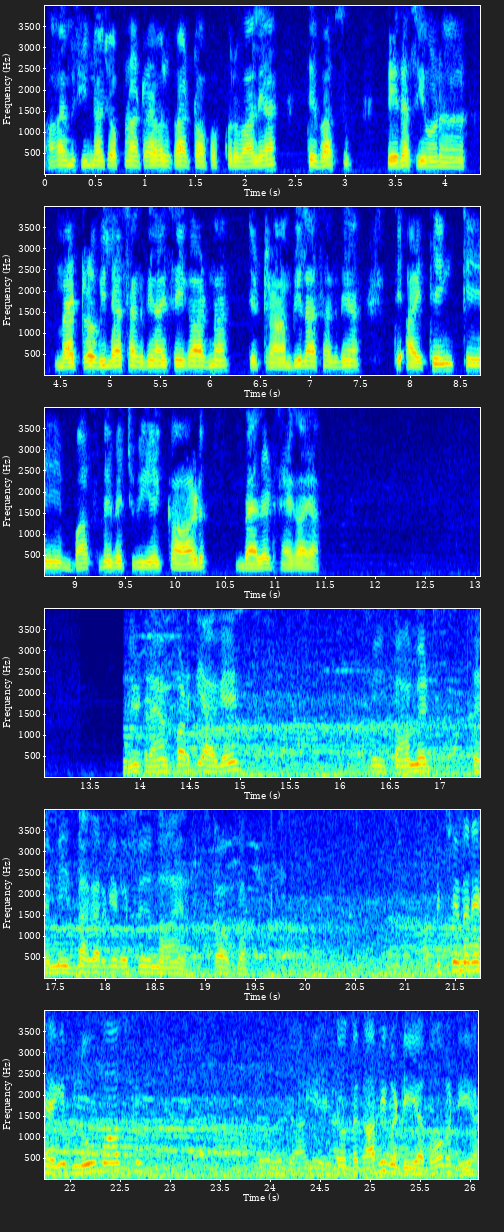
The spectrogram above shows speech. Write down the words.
ਆਹ ਮਸ਼ੀਨਾਂ 'ਚੋਂ ਆਪਣਾ ਟਰੈਵਲ ਕਾਰਡ ਟਾਪ ਅਪ ਕਰਵਾ ਲਿਆ ਤੇ ਬਸ ਫਿਰ ਅਸੀਂ ਹੁਣ ਮੈਟਰੋ ਵੀ ਲੈ ਸਕਦੇ ਹਾਂ ਇਸੇ ਕਾਰਡ ਨਾਲ ਤੇ ਟ੍ਰਾਮ ਵੀ ਲੈ ਸਕਦੇ ਹਾਂ ਤੇ ਆਈ ਥਿੰਕ ਕਿ ਬੱਸ ਦੇ ਵਿੱਚ ਵੀ ਇਹ ਕਾਰਡ ਵੈਲਿਡ ਹੈਗਾ ਆ। ਜੀ ਟ੍ਰਾਮ ਫੜ ਕੇ ਆ ਗਏ। ਸੁਲਤਾਨਮੇਟ ਸੈਮੀ ਇਦਾਂ ਕਰਕੇ ਕੁਝ ਨਾਂ ਆ ਸਟਾਪ ਦਾ। ਆ ਪਿੱਛੇ ਮੇਰੇ ਹੈਗੀ ਬਲੂ ਮਾਸਕ ਉਹ ਜਾ ਕੇ ਇਹਦੇ ਉੱਤੇ ਕਾਫੀ ਵੱਡੀ ਆ, ਬਹੁਤ ਵੱਡੀ ਆ।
